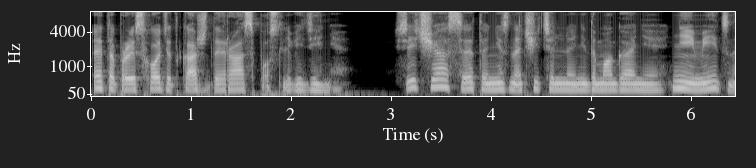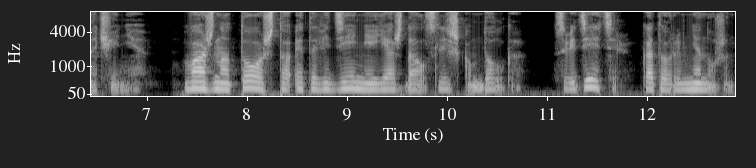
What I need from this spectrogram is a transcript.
Это происходит каждый раз после видения. Сейчас это незначительное недомогание не имеет значения. Важно то, что это видение я ждал слишком долго. Свидетель, который мне нужен.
